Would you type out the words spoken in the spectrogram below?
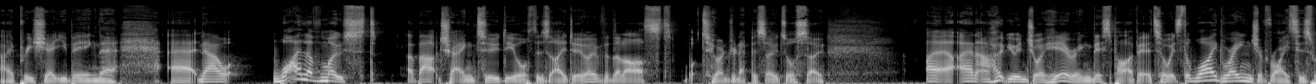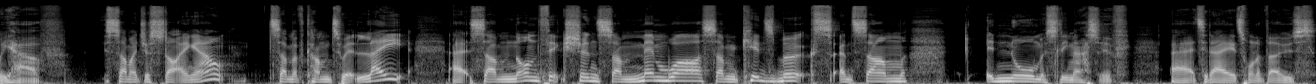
I appreciate you being there. Uh, now, what I love most about chatting to the authors I do over the last, what, 200 episodes or so. I, and I hope you enjoy hearing this part of it at all. It's the wide range of writers we have. Some are just starting out. Some have come to it late. Uh, some non-fiction, some memoir, some kids' books, and some enormously massive. Uh, today, it's one of those.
